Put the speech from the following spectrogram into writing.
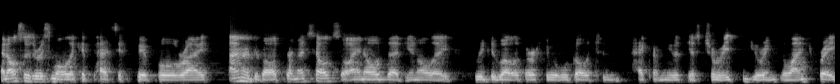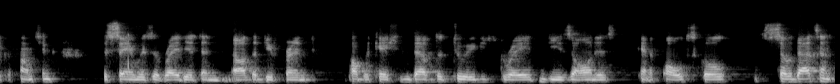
and also there's more like a passive people, right? I'm a developer myself, so I know that, you know, like with developers, we will go to Hacker News just to read during the lunch break or something. The same with the Reddit and other different publications. Dev.to is great. DZone is kind of old school. So that's a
